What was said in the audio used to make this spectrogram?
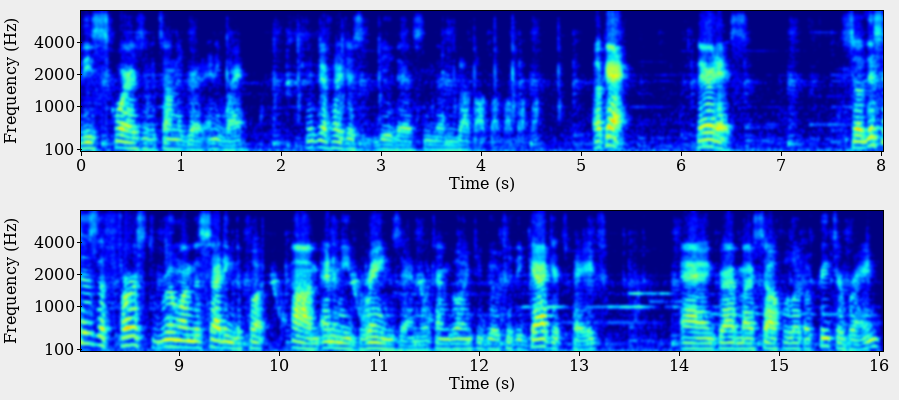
these squares if it's on the grid. Anyway. Maybe if I just do this and then blah, blah, blah, blah, blah, blah. Okay. There it is. So this is the first room on the setting to put um, enemy brains in, which I'm going to go to the gadgets page and grab myself a little creature brain.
